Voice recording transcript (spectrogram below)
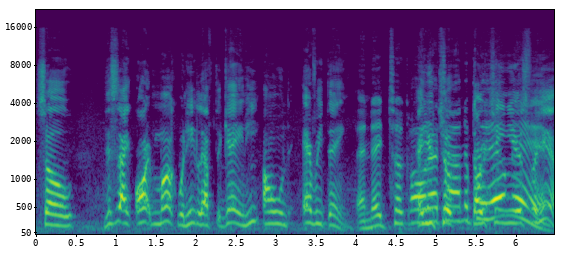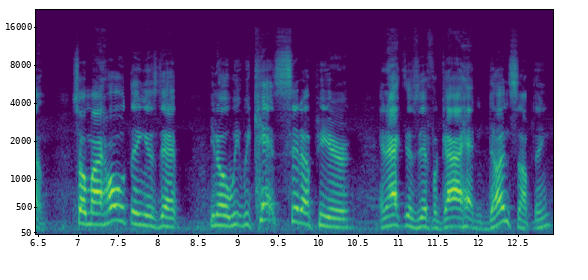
So this is like Art Monk when he left the game. He owned everything, and they took all and you that took time to put 13 him years for him. So my whole thing is that you know we, we can't sit up here and act as if a guy hadn't done something.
